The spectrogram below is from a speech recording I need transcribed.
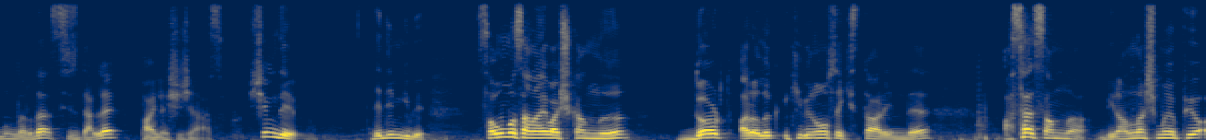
Bunları da sizlerle paylaşacağız. Şimdi dediğim gibi Savunma Sanayi Başkanlığı 4 Aralık 2018 tarihinde Aselsan'la bir anlaşma yapıyor.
